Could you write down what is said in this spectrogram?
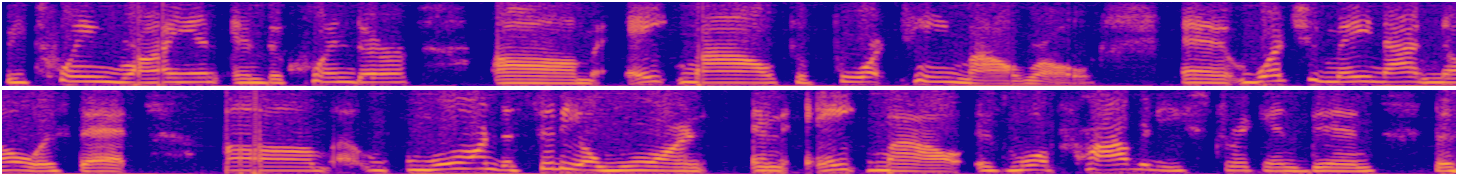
between Ryan and Dequindre, um, 8 mile to 14 mile road. And what you may not know is that um, Warren, the city of Warren, an eight mile is more poverty stricken than the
